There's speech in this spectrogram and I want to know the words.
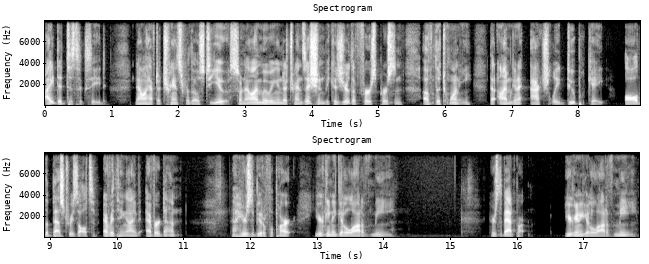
I did to succeed. Now I have to transfer those to you. So now I'm moving into transition because you're the first person of the 20 that I'm going to actually duplicate all the best results of everything I've ever done. Now, here's the beautiful part you're going to get a lot of me. Here's the bad part you're going to get a lot of me.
